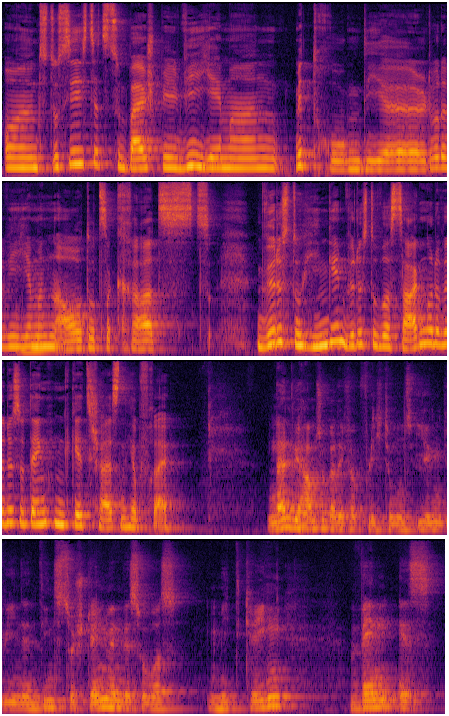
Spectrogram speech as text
und du siehst jetzt zum Beispiel, wie jemand mit Drogen dealt oder wie jemand ein Auto zerkratzt. Würdest du hingehen, würdest du was sagen oder würdest du denken, geht's scheißen, ich hab frei? Nein, wir haben sogar die Verpflichtung, uns irgendwie in den Dienst zu stellen, wenn wir sowas mitkriegen. Wenn es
